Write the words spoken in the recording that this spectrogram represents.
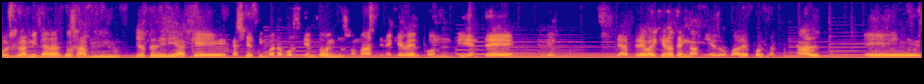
Pues la mitad, o sea, mm, yo te diría que casi el 50% o incluso más tiene que ver con un cliente que se atreva y que no tenga miedo, ¿vale? Porque al final, eh,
